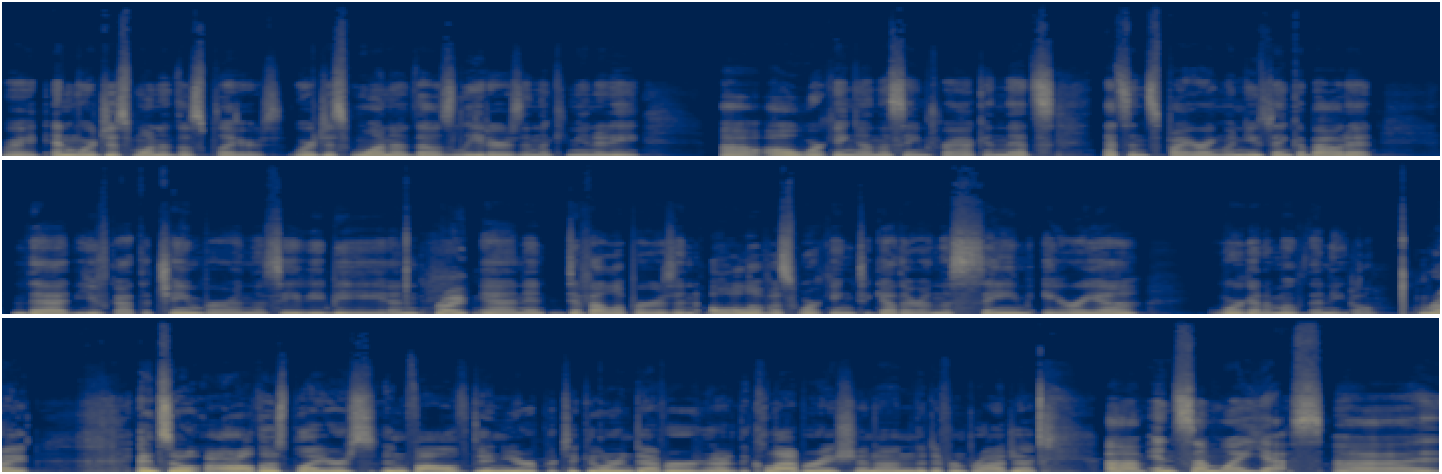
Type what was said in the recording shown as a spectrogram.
right. And we're just one of those players. We're just one of those leaders in the community, uh, all working on the same track. And that's that's inspiring when you think about it. That you've got the chamber and the CVB and Right. and it, developers and all of us working together on the same area. We're going to move the needle. Right. And so are all those players involved in your particular endeavor or the collaboration on the different projects? Um, in some way, yes. Uh,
